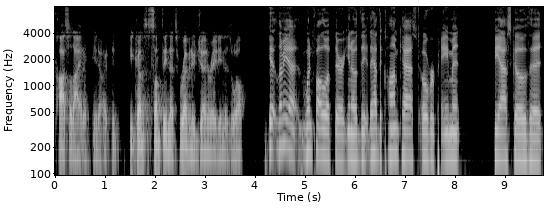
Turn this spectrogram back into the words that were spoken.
cost item. You know, it, becomes something that's revenue generating as well. Yeah, let me uh, one follow up there. You know, they, they had the Comcast overpayment fiasco that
